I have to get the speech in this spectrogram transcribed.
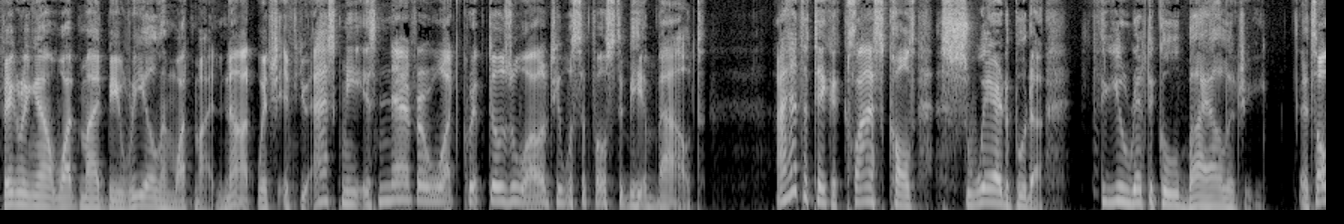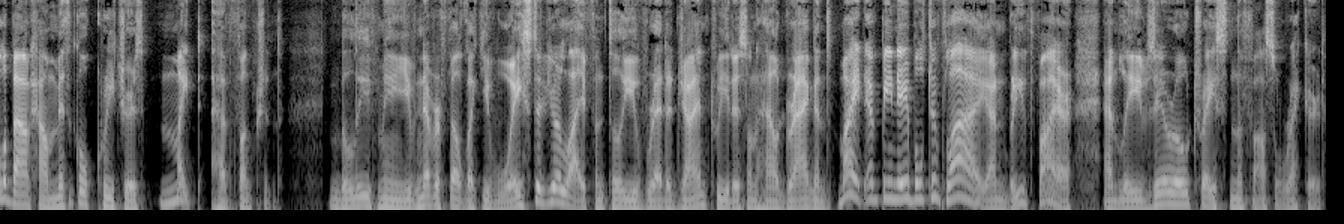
figuring out what might be real and what might not, which, if you ask me, is never what cryptozoology was supposed to be about. I had to take a class called Sverdbuddha Theoretical Biology. It's all about how mythical creatures might have functioned. Believe me, you've never felt like you've wasted your life until you've read a giant treatise on how dragons might have been able to fly and breathe fire and leave zero trace in the fossil record.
